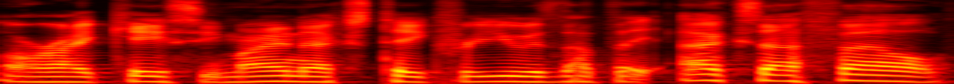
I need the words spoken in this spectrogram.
All right, Casey, my next take for you is that the XFL,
